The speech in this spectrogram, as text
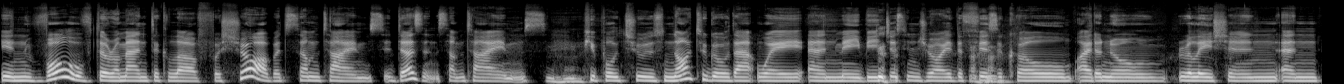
involve the romantic love for sure, but sometimes it doesn't. Sometimes mm-hmm. people choose not to go that way and maybe just enjoy the uh-huh. physical, uh-huh. I don't know, relation and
